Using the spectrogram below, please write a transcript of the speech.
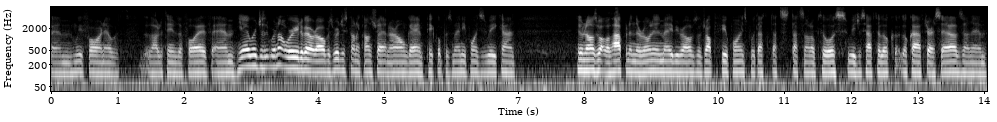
um, we four now with a lot of teams at five. Um, yeah, we're just we're not worried about Rovers. We're just going to concentrate on our own game, pick up as many points as we can who knows what will happen in the run in? Maybe Rovers will drop a few points, but that, that's that's not up to us. We just have to look look after ourselves. And um,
